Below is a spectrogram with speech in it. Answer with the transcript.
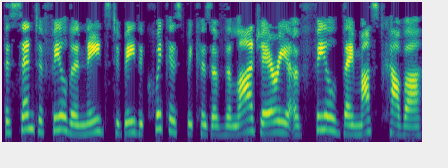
The center fielder needs to be the quickest because of the large area of field they must cover.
